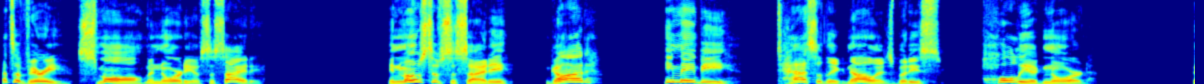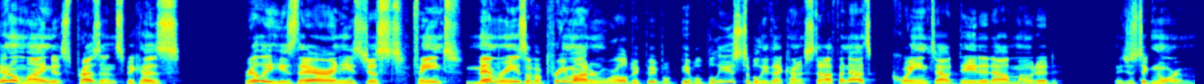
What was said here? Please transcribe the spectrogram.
that's a very small minority of society. In most of society, God, He may be tacitly acknowledged, but He's wholly ignored. They don't mind his presence because really he's there and he's just faint memories of a pre modern world. People, people used to believe that kind of stuff, but now it's quaint, outdated, outmoded. They just ignore him.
